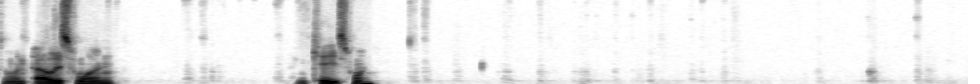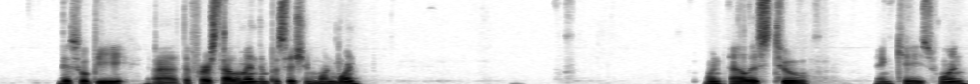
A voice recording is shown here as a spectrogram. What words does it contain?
So when L is 1 and K is 1, this will be uh, the first element in position 1, 1. When L is 2 and K is 1,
